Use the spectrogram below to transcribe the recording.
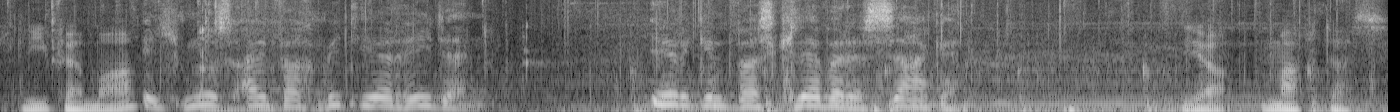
Ich liefere mal. Ich muss einfach mit ihr reden. Irgendwas Cleveres sagen. Ja, mach das.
